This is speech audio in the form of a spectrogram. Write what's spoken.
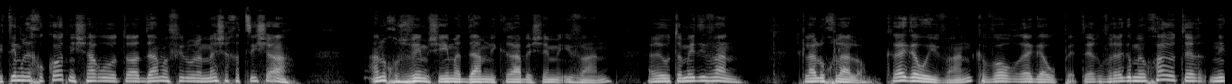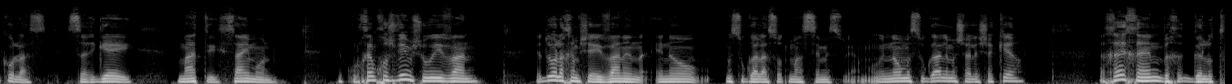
לעתים רחוקות נשארו אותו אדם אפילו למשך חצי שעה. אנו חושבים שאם אדם נקרא בשם איוון, הרי הוא תמיד איוון. כלל וכלל לא. כרגע הוא איוון, כעבור רגע הוא פטר, ורגע מאוחר יותר ניקולס, סרגי, מתי, סיימון. וכולכם חושבים שהוא איוון. ידוע לכם שאיוון אינו מסוגל לעשות מעשה מסוים. הוא אינו מסוגל למשל לשקר. אחרי כן, בגלות,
